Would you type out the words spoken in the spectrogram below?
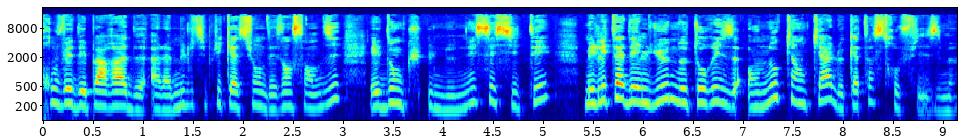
Trouver des parades à la multiplication des incendies est donc une nécessité, mais l'état des lieux n'autorise en aucun cas le catastrophisme.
